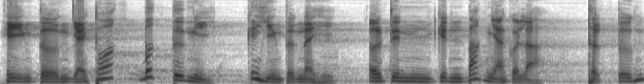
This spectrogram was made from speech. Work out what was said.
Hiện tượng giải thoát bất tư nghị. Cái hiện tượng này ở trên kinh bát nhã gọi là thực tướng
